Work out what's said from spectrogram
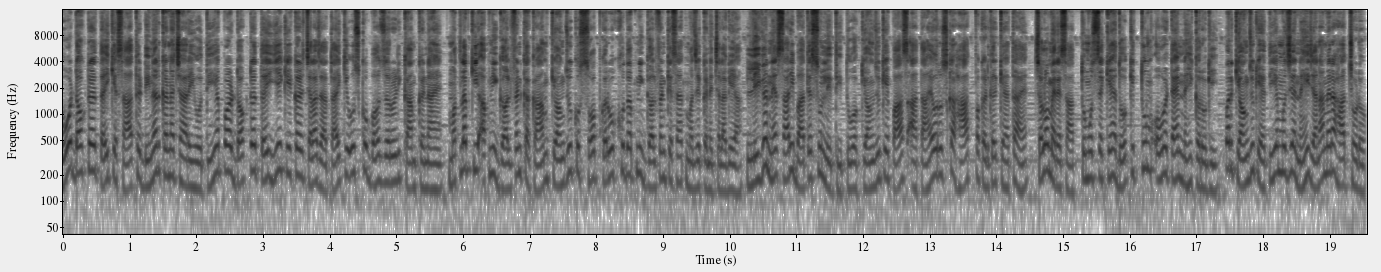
वो डॉक्टर तय के साथ डिनर करना चाह रही होती है, पर डॉक्टर तय ये कहकर चला जाता है की उसको बहुत ज़रूरी काम करना है मतलब की अपनी गर्लफ्रेंड का काम क्योंगजू को सौंप कर वो खुद अपनी गर्लफ्रेंड के साथ मज़े करने चला गया। लीगन ने सारी बातें सुन ली थी। तो वो क्योंगजू के पास आता है और उसका हाथ पकड़कर कहता है, चलो मेरे साथ, तुम उससे कह दो कि तुम ओवर टाइम नहीं करोगी। पर क्योंगजू कहती है, मुझे नहीं जाना, मेरा हाथ छोड़ो।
